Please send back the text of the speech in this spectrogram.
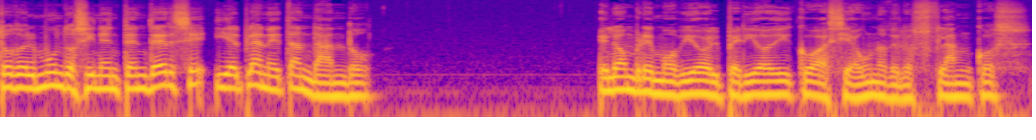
todo el mundo sin entenderse y el planeta andando. El hombre movió el periódico hacia uno de los flancos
